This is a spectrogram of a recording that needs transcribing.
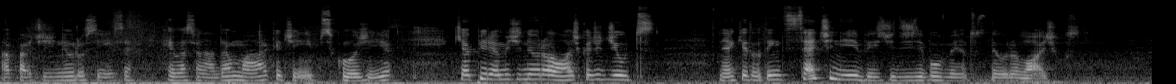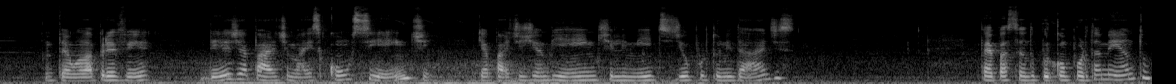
A parte de neurociência relacionada a marketing e psicologia, que é a pirâmide neurológica de Diltz, né? Que ela tem sete níveis de desenvolvimento neurológicos. Então, ela prevê desde a parte mais consciente, que é a parte de ambiente, limites e oportunidades, vai passando por comportamento,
